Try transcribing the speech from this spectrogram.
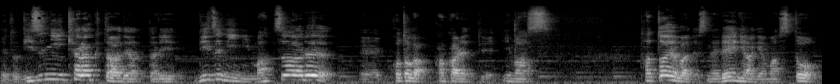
えっと、ディズニーキャラクターであったりディズニーにまつわる、えことが書かれています。例えばですね例に挙げますと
